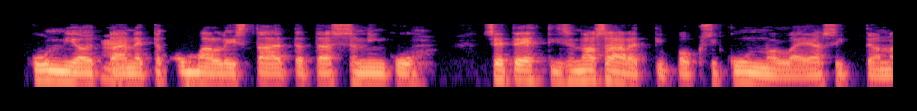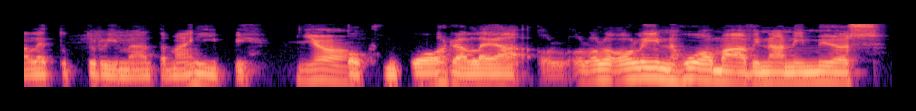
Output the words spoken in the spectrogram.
kunnioittain, mm. että kummallista, että tässä niin kuin, se tehtiin se Nasarettiboksi kunnolla ja sitten on alettu tyrimään tämä hiipi boksin kohdalla ja olin huomaavina niin myös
